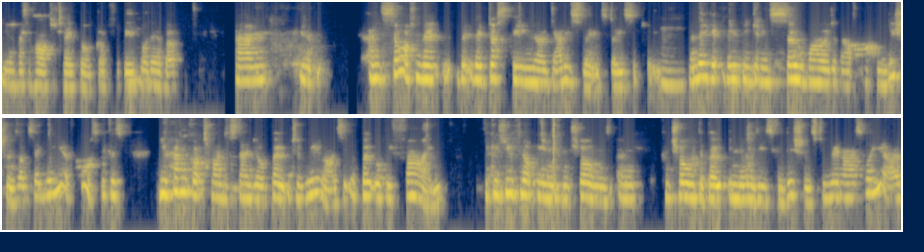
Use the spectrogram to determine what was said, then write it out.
you know, has a heart attack or God forbid, whatever? And you know, and so often they've just been uh, galley slaves basically, mm. and they get they've been getting so worried about the conditions. I'm saying, well, yeah, of course, because you haven't got to understand your boat to realise that your boat will be fine because you've not been in control and, and control the boat in all these conditions to realize, well, yeah,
